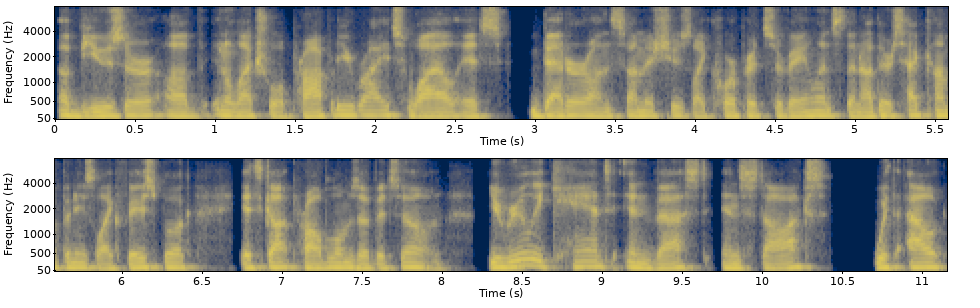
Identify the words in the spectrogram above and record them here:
abuser of intellectual property rights. While it's better on some issues like corporate surveillance than other tech companies like Facebook, it's got problems of its own. You really can't invest in stocks without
